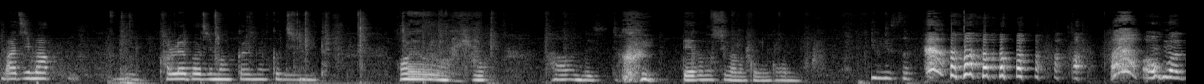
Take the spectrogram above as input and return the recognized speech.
마지막 걸레 바지만 깔면 끝입니다. 아유 이거 다 하는데 진짜 거의 네다섯 시간은 걸린 것 같네. 힘들었어 엄마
